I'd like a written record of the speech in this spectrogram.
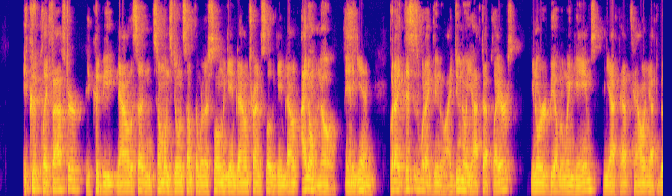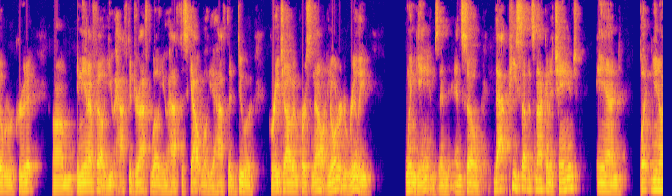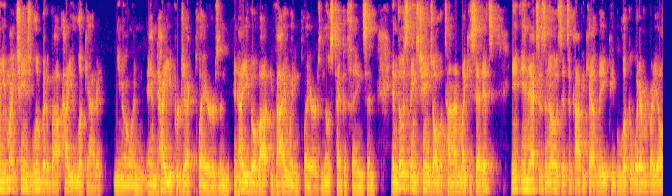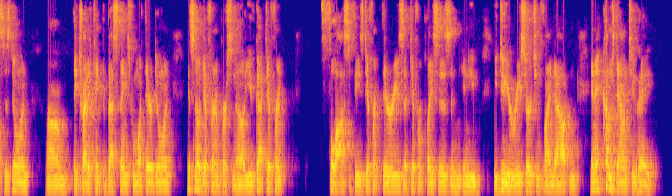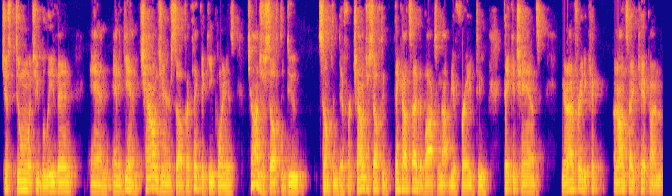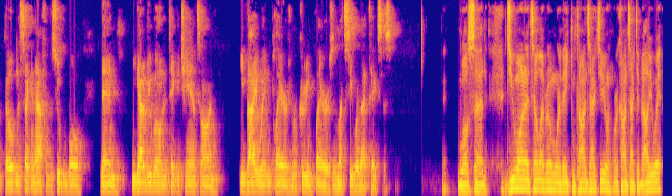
it could play faster. It could be now all of a sudden someone's doing something where they're slowing the game down, trying to slow the game down. I don't know. And again, but I this is what I do know. I do know you have to have players in order to be able to win games, and you have to have talent. You have to be able to recruit it. Um, in the NFL, you have to draft well. You have to scout well. You have to do a great job in personnel in order to really win games. And and so that piece of it's not going to change. And but you know, you might change a little bit about how you look at it, you know, and and how you project players and and how you go about evaluating players and those type of things. And and those things change all the time. Like you said, it's in, in X's and O's, it's a copycat league. People look at what everybody else is doing. Um, they try to take the best things from what they're doing. It's no different in personnel. You've got different philosophies, different theories at different places, and, and you you do your research and find out, and and it comes down to hey, just doing what you believe in, and and again, challenging yourself. I think the key point is challenge yourself to do something different. Challenge yourself to think outside the box and not be afraid to take a chance. You're not afraid to kick an onside kick on to open the second half of a Super Bowl. Then you got to be willing to take a chance on evaluating players and recruiting players, and let's see where that takes us. Well said. Do you want to tell everyone where they can contact you or contact Evaluate?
